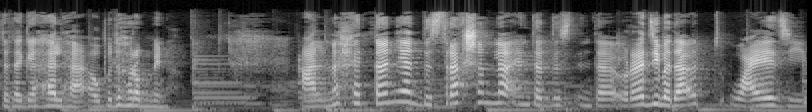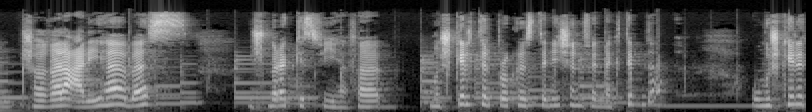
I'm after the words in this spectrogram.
تتجاهلها أو بتهرب منها. على الناحية التانية ال distraction لا أنت دس... أنت already بدأت وعادي شغال عليها بس مش مركز فيها. فمشكلة ال procrastination في إنك تبدأ ومشكلة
